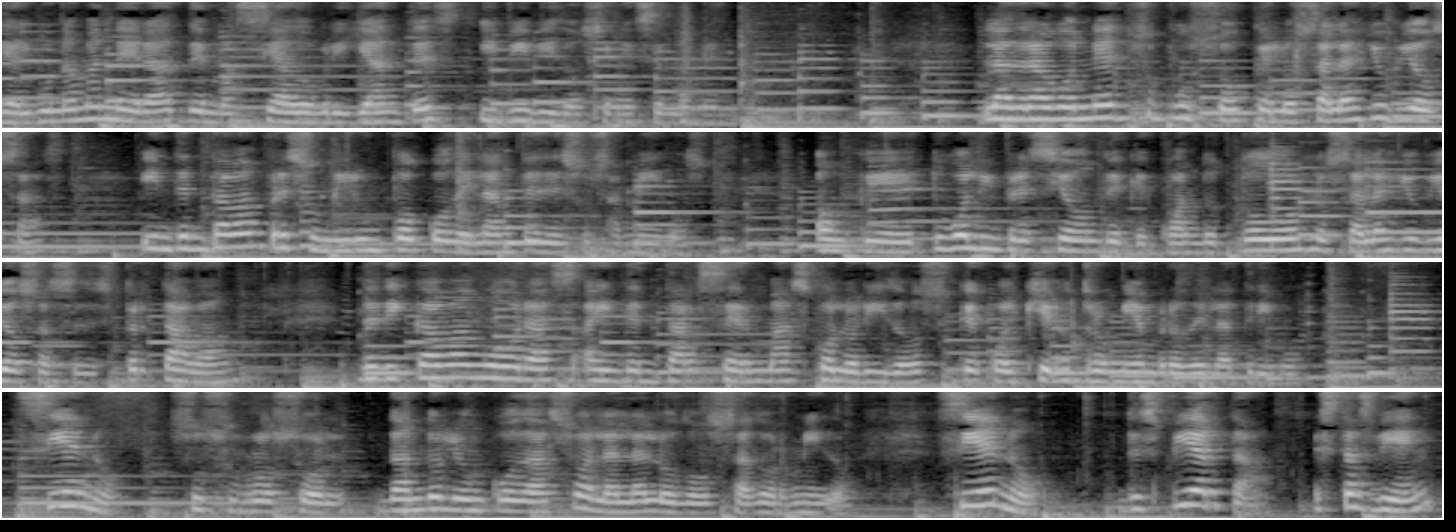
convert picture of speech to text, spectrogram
de alguna manera, demasiado brillantes y vívidos en ese momento. La dragonet supuso que los alas lluviosas intentaban presumir un poco delante de sus amigos, aunque tuvo la impresión de que cuando todos los alas lluviosas se despertaban, dedicaban horas a intentar ser más coloridos que cualquier otro miembro de la tribu. Cieno, susurró Sol, dándole un codazo al ala lodosa dormido. Cieno, despierta. ¿Estás bien?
